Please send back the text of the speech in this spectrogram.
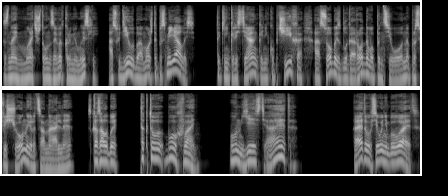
Знай, мать, что он зовет, кроме мыслей. Осудила бы, а может, и посмеялась. Таки не крестьянка, не купчиха, а особа из благородного пансиона, просвещенная и рациональная. Сказала бы, «Так то Бог, Вань. Он есть, а это...» А этого всего не бывает.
